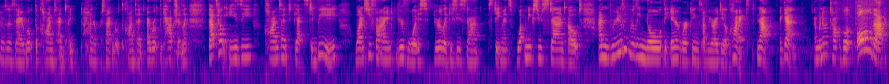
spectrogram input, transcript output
I was gonna say I wrote the content. I 100% wrote the content. I wrote the caption. Like that's how easy content gets to be once you find your voice, your legacy sta- statements, what makes you stand out, and really, really know the inner workings of your ideal client. Now, again, I'm to talk about all of that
